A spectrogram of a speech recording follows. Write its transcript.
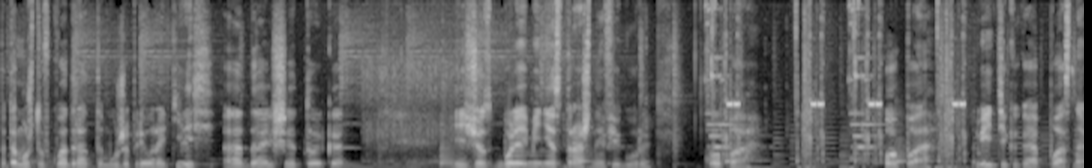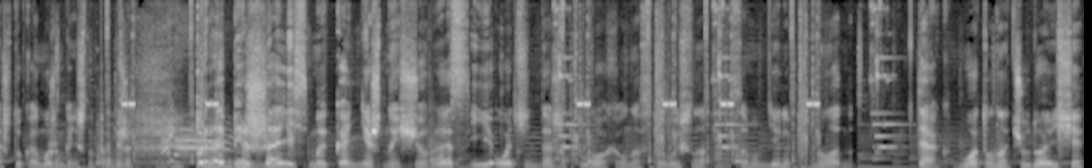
Потому что в квадрат-то мы уже превратились, а дальше только еще более-менее страшные фигуры. Опа. Опа. Видите, какая опасная штука. Можем, конечно, пробежать. Пробежались мы, конечно, еще раз. И очень даже плохо у нас это вышло. На самом деле, ну ладно. Так, вот оно, чудовище.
